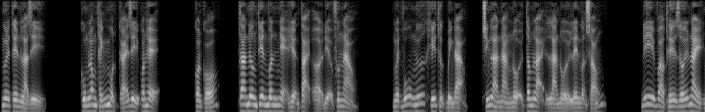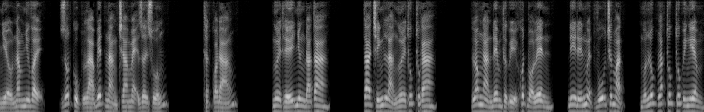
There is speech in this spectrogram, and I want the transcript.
ngươi tên là gì? Cùng Long Thánh một cái gì quan hệ? Còn có, ta nương thiên vân nhẹ hiện tại ở địa phương nào? Nguyệt Vũ ngữ khí thực bình đạm, chính là nàng nội tâm lại là nổi lên gọn sóng. Đi vào thế giới này nhiều năm như vậy, rốt cục là biết nàng cha mẹ rơi xuống. Thật quá đáng. Ngươi thế nhưng đã ta. Ta chính là ngươi thúc thúc ca. Long ngàn đêm thực ủy khuất bò lên, đi đến Nguyệt Vũ trước mặt, muốn lúc lắc thúc thúc uy nghiêm.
